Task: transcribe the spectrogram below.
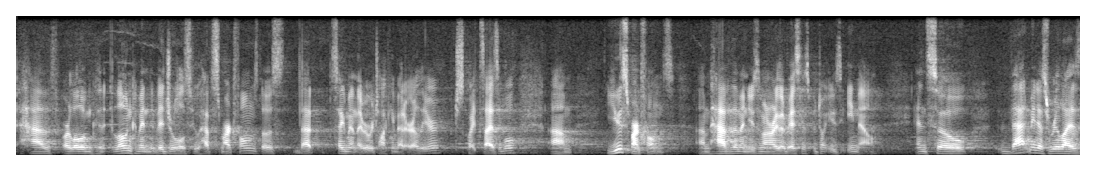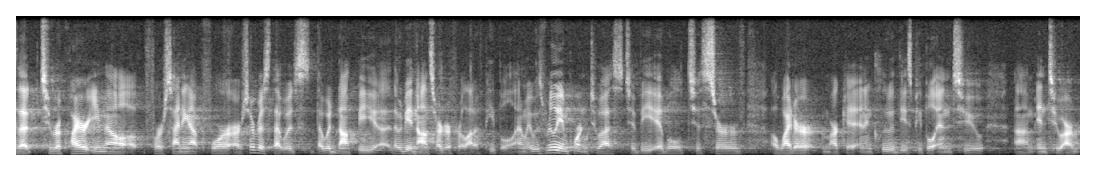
have, or low-income, low-income individuals who have smartphones, those, that segment that we were talking about earlier, which is quite sizable, um, use smartphones, um, have them and use them on a regular basis, but don't use email. And so that made us realize that to require email for signing up for our service, that, was, that, would, not be, uh, that would be a non-starter for a lot of people. And it was really important to us to be able to serve a wider market and include these people into, um, into our,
